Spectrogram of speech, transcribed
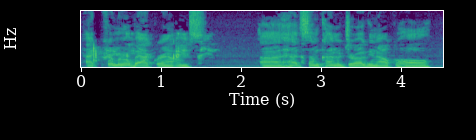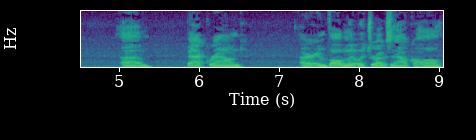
had criminal backgrounds, uh, had some kind of drug and alcohol um, background or involvement with drugs and alcohol.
